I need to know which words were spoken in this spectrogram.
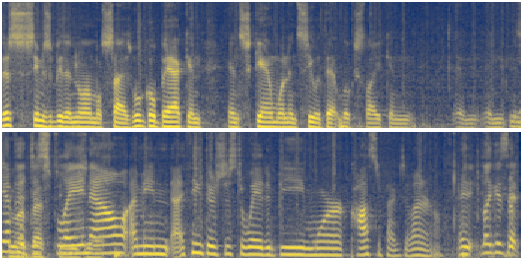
this seems to be the normal size, we'll go back and, and scan one and see what that looks like and You have do the our best to display use that. now, I mean, I think there's just a way to be more cost effective, I don't know. I- Like I said,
